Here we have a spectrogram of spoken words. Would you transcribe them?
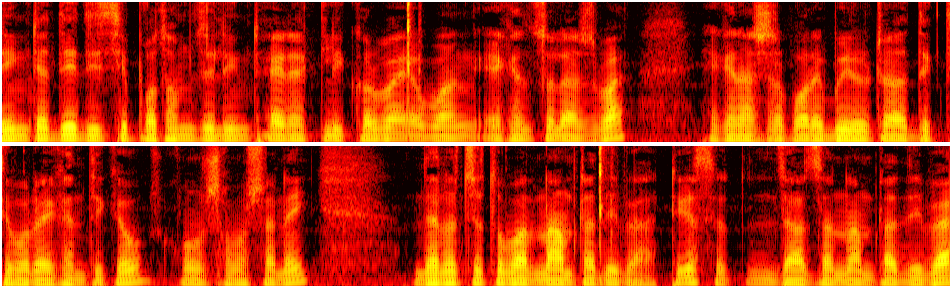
লিঙ্কটা দিয়ে দিচ্ছি প্রথম যে লিঙ্কটা এটা ক্লিক করবা এবং এখানে চলে আসবা। এখানে আসার পরে ভিডিওটা দেখতে পারো এখান থেকেও, কোনো সমস্যা নেই। দেন হচ্ছে তোমার নামটা দিবা, ঠিক আছে? যার যার নামটা দিবা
